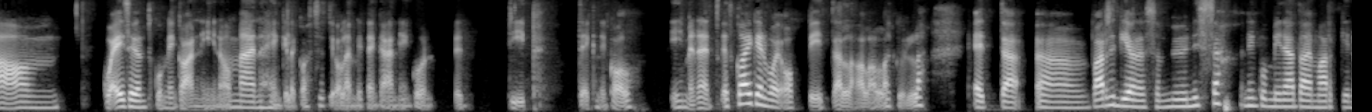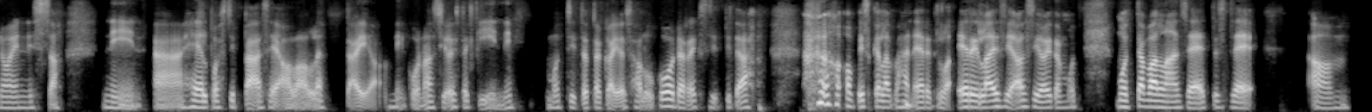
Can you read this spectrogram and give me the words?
um, kun ei se nyt kumminkaan niin ole. Mä en henkilökohtaisesti ole mitenkään niin kuin deep technical ihminen, että et kaiken voi oppia tällä alalla kyllä, että äh, varsinkin jos myynnissä, niin kuin minä tai markkinoinnissa, niin äh, helposti pääsee alalle tai niin kuin asioista kiinni. Mutta sitten totta kai jos haluaa koodareksi, sit pitää opiskella vähän erila- erilaisia asioita, mutta mut tavallaan se, että se um,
